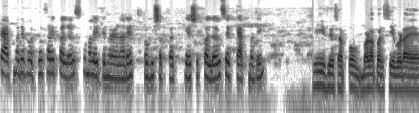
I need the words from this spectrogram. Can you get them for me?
कॅपमध्ये भरपूर सारे कलर्स तुम्हाला इथे मिळणार आहेत. बघू शकतात. हे असे कलर्स आहेत कॅपमध्ये. ये आपको बड़ा पर्स ये बड़ा है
